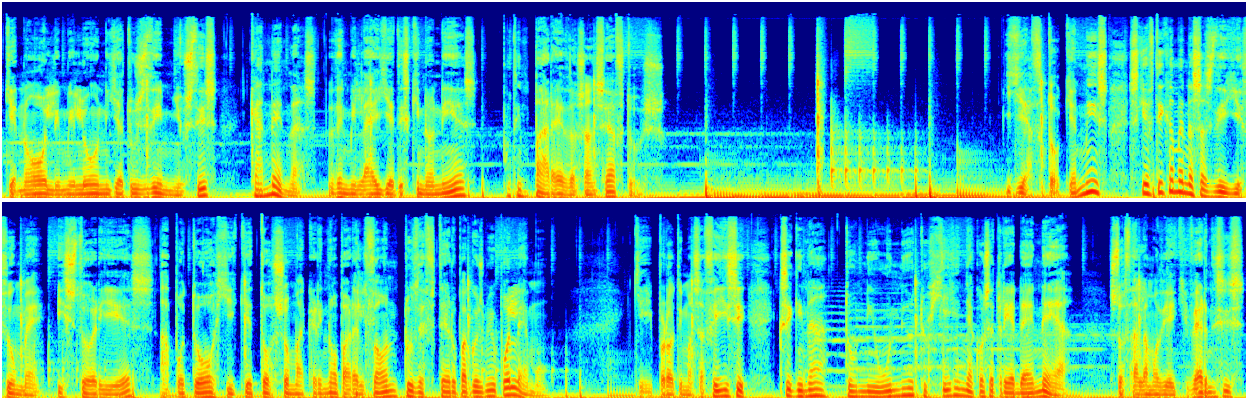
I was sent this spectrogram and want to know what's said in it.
Και ενώ όλοι μιλούν για τους δίμιους της, κανένας δεν μιλάει για τις κοινωνίες που την παρέδωσαν σε αυτούς. Γι' αυτό και εμείς σκεφτήκαμε να σας διηγηθούμε ιστορίες από το όχι και τόσο μακρινό παρελθόν του Δευτέρου Παγκοσμίου Πολέμου. Και η πρώτη μας αφήγηση ξεκινά τον Ιούνιο του 1939 στο θάλαμο διακυβέρνησης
